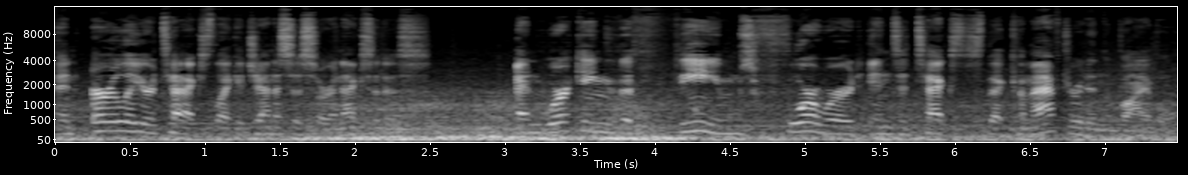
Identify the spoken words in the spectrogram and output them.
an earlier text like a Genesis or an Exodus, and working the themes forward into texts that come after it in the Bible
